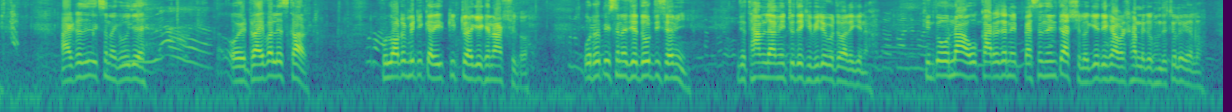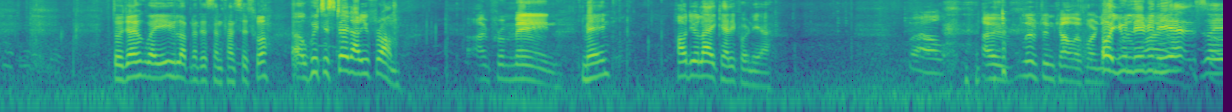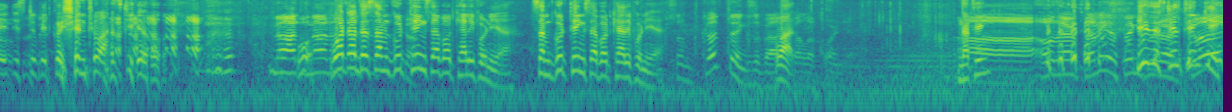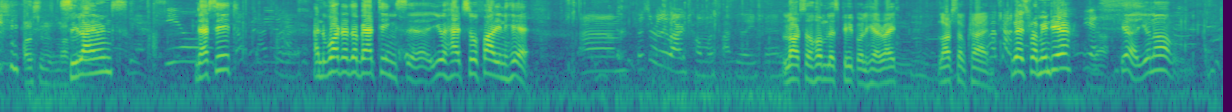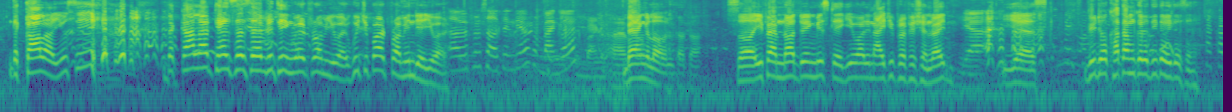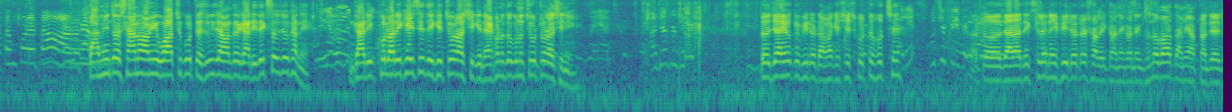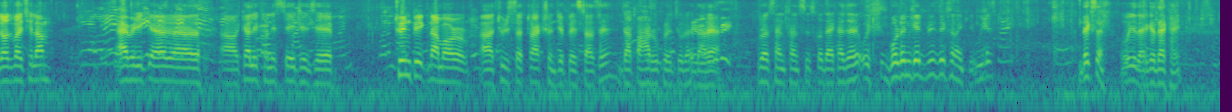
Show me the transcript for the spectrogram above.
আরেকটা দেখছ নাকি? ওই যে ওই ড্রাইভারলেস কার ফুল অটোমেটিক গাড়ি একটু আগে এখানে আসছিল। ওটার পিছনে যে দৌড় দিছি আমি যে থামলে আমি একটু দেখি ভিডিও করতে পারি কিনা। কিন্তু ও না ও কারে জানি প্যাসেঞ্জার নিতে আসছিল গিয়ে দেখে আমার সামনে দোকান থেকে চলে গেল। তো যাই হোক ভাই এই হলো আপনাদের San Francisco which state are you from I'm from Maine. Maine how do you like California Well, I've lived in California. Oh, you a live in here, so it's a stupid question to ask you. Not, Wh- not what are the some good things about California? Some good things about California. Some good things about What? California. Nothing. Uh, oh, there are plenty of things. He's that still are thinking. good. Sea lions. That's it. And what are the bad things uh, you had so far in here? Um, there's a really large homeless population. Lots of homeless people here, right? Mm. Lots of crime. You guys from India? Yes. Yeah, you know the color. You see, the color tells us everything. Where from you are? Which part from India you are? Uh, we're from South India, from Bangalore. Bangalore. Bangalore. So if I'm not doing mistake, you are in IT profession, right? Yeah. Yes. Video খাতাম করে দিতে হইতেছে আমি তো শানো আমি watch করতেছি ওই যে আমাদের গাড়ি দেখছ ওই যে ওখানে গাড়ি খোলা রেখেছি, দেখি চোর আসি কিনা। এখনও তো কোনো চোর টোর আসেনি. তো যাই হোক ভিডিওটা আমাকে শেষ করতে হচ্ছে? তো যারা দেখছিলেন এই ভিডিওটা, সবাইকে অনেক অনেক ধন্যবাদ। আমি আপনাদের জজ ভাই ছিলাম। আমেরিকার ক্যালিফোর্নিয়া স্টেটের যে টুইন পিক নামর টুরিস্ট অ্যাট্রাকশন যে প্লেসটা আছে, যার পাহাড়ের উপরে চড়ে দাঁড়ায়, পুরো সান ফ্রান্সিসকো দেখা যায়। ওই গোল্ডেন গেট ব্রিজ দেখছ নাকি? ওই যে দেখছেন? ওই যে দেখে দেখায়।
